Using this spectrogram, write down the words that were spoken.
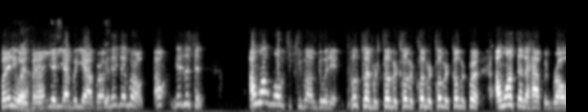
But anyways, Yeah. man. Yeah, yeah, but yeah, bro. Yeah. They, they, bro, I, they, listen. I want Woj to keep on doing it. Clippers, Clipper, Clipper, Clipper, Clipper, Clipper, Clipper. I want that to happen, bro.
